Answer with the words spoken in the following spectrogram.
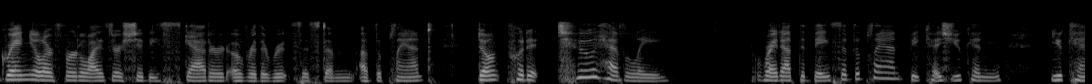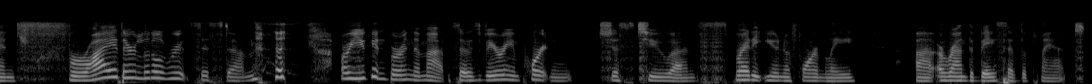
granular fertilizer should be scattered over the root system of the plant. Don't put it too heavily right at the base of the plant because you can you can fry their little root system or you can burn them up. So it's very important just to um, spread it uniformly uh, around the base of the plant.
